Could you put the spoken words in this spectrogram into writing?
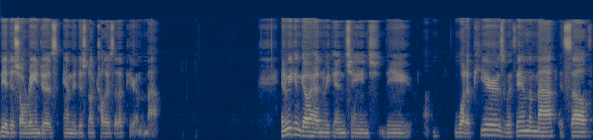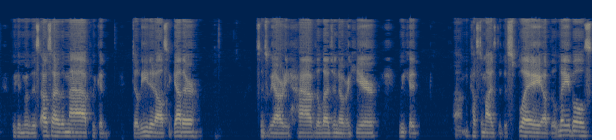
the additional ranges and the additional colors that appear in the map. And we can go ahead and we can change the um, what appears within the map itself. We could move this outside of the map. We could delete it altogether. Since we already have the legend over here, we could um, customize the display of the labels,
